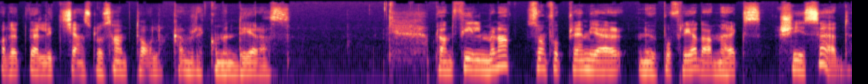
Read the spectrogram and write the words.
var det ett väldigt känslosamt tal, kan rekommenderas. Bland filmerna som får premiär nu på fredag märks She Said,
